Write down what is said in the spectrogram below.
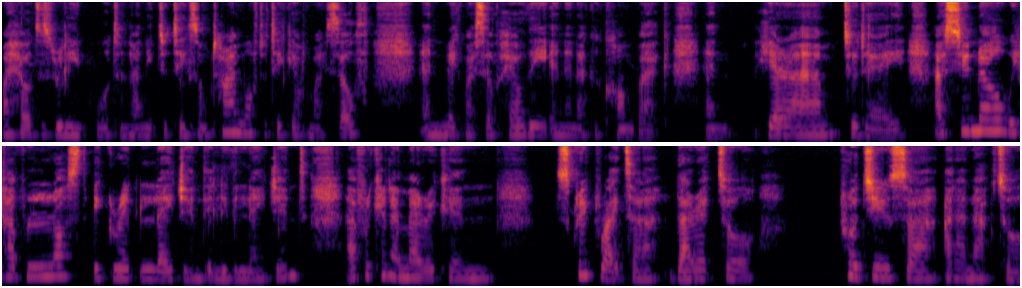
my health is really important. I need to take some time off to take care of myself and make myself healthy and then i could come back. And here I am today. As you know, we have lost a great legend, a living legend, African American scriptwriter, director, producer and an actor,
